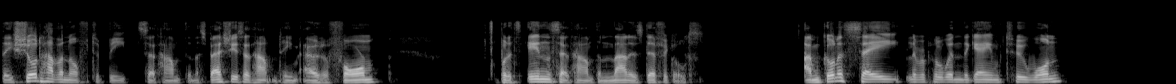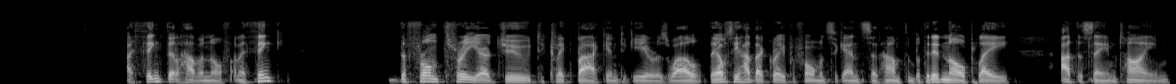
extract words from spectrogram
They should have enough to beat Southampton, especially a Southampton team out of form. But it's in Southampton, that is difficult. I'm going to say Liverpool win the game 2 1. I think they'll have enough. And I think the front three are due to click back into gear as well. They obviously had that great performance against Southampton, but they didn't all play at the same time.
